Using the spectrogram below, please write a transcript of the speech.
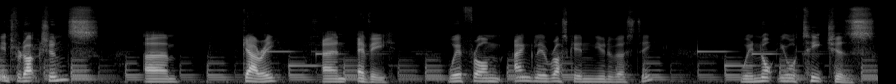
Introductions, um, Gary and Evie. We're from Anglia Ruskin University. We're not your teachers,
